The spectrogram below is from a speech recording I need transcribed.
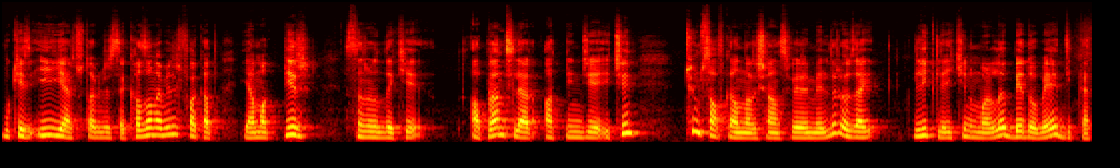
Bu kez iyi yer tutabilirse kazanabilir. Fakat yamak 1 sınırındaki aprantiler at için tüm safkanlara şans verilmelidir. Özellikle 2 numaralı Bedobe'ye dikkat.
